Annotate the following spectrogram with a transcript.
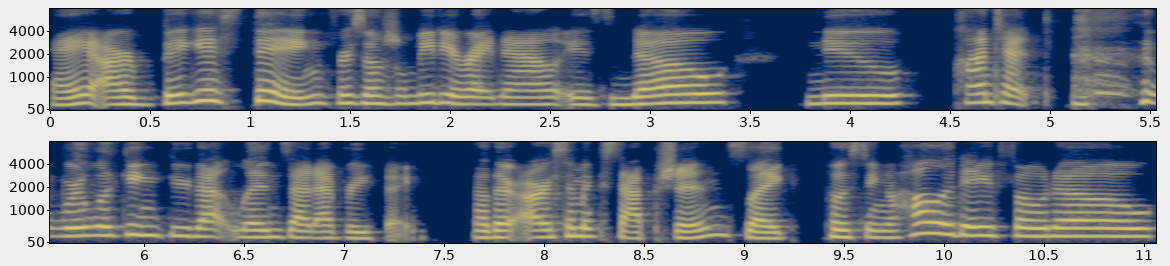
Okay. Our biggest thing for social media right now is no new content. We're looking through that lens at everything. Now, there are some exceptions like posting a holiday photo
